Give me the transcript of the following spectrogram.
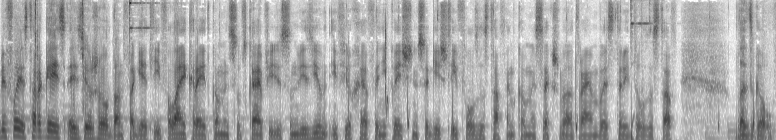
before you start guys, as usual, don't forget leave a like, rate, comment, subscribe videos on with you. If you have any questions guys, leave all the stuff in comment section, we'll try and best read all the stuff. Let's go.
